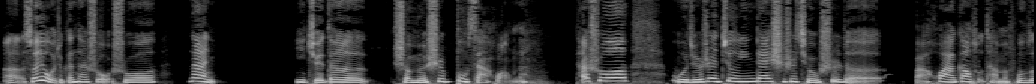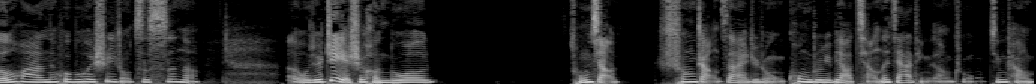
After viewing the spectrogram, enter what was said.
呃，所以我就跟他说：“我说，那你觉得什么是不撒谎呢？”他说：“我觉着就应该实事求是的把话告诉他们，否则的话，那会不会是一种自私呢？”呃，我觉得这也是很多从小生长在这种控制欲比较强的家庭当中经常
